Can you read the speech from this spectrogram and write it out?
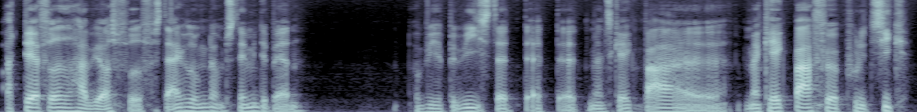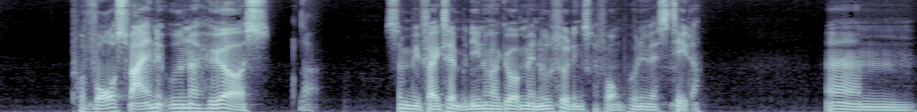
og derfor har vi også fået forstærket ungdoms stemme i debatten. Og vi har bevist, at, at, at man, skal ikke bare, øh, man kan ikke bare føre politik på vores vegne, uden at høre os. Som vi for eksempel lige nu har gjort med en udflytningsreform på universiteter. Um,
